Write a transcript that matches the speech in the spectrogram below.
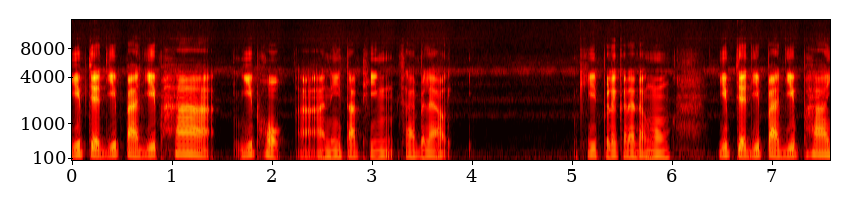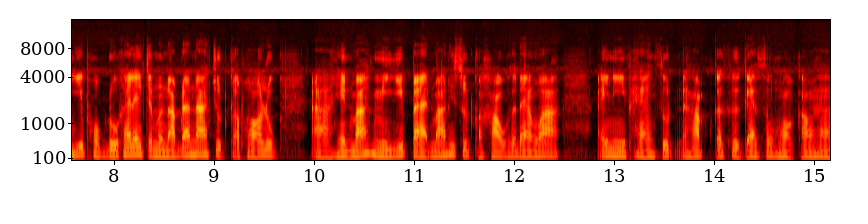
ยี่สิบเจ็ดยี่แปดยี่ห้ายี่หกอ่าอันนี้ตัดทิ้งใช่ไปแล้ว ขีดไปเลยก็ได้ดี๋ยวงงยี่สิบเจ็ดยี่แปดยี่ห้ายี่หกดูแค่เลขจำนวนนับด้านหน้าจุดก็พอลูกอ่าเห็นไหมมียี่แปดมากที่สุดกว่าเขาแสดงว่าไอ้นี่แพงสุดนะครับ ก็คือแก๊สโซฮอล์เก้าห้า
